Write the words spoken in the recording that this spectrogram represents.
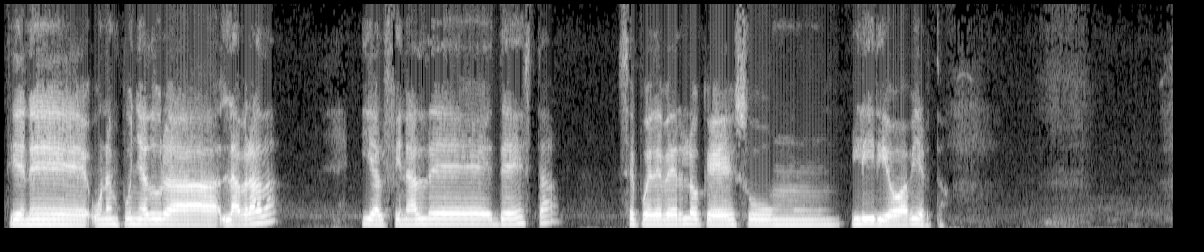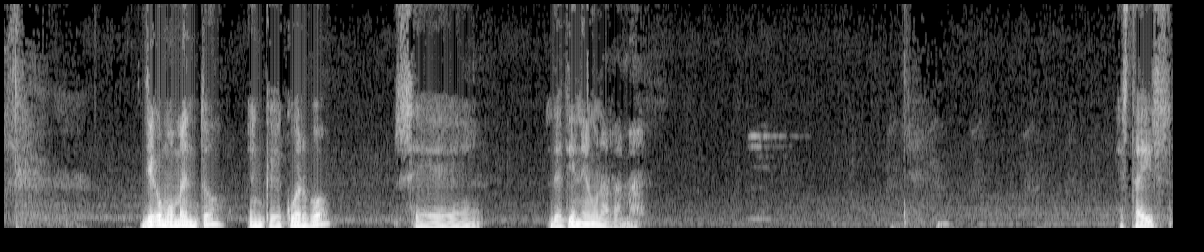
Tiene una empuñadura labrada y al final de, de esta se puede ver lo que es un lirio abierto. Llega un momento en que Cuervo se detiene en una rama. Estáis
